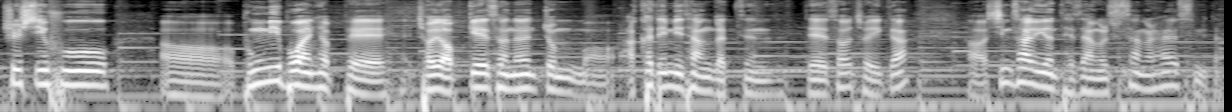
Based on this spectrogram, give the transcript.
출시 후 어, 북미 보안 협회 저희 업계에서는 좀 뭐, 아카데미상 같은 데서 저희가 어, 심사위원 대상을 수상을 하였습니다.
